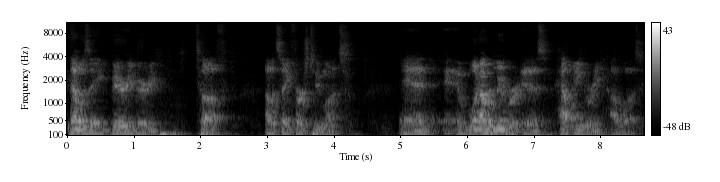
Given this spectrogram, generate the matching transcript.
that was a very very tough, I would say, first two months. And, and what I remember is how angry I was.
